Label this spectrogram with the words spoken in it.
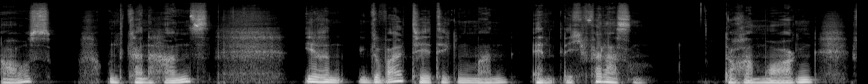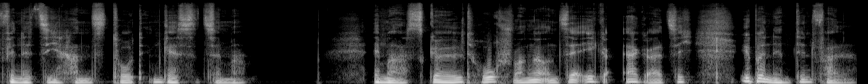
aus und kann Hans, ihren gewalttätigen Mann, endlich verlassen. Doch am Morgen findet sie Hans tot im Gästezimmer. Emma Sköld, hochschwanger und sehr ehrgeizig, übernimmt den Fall.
